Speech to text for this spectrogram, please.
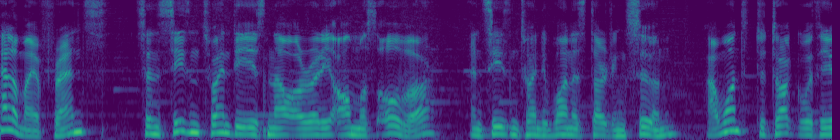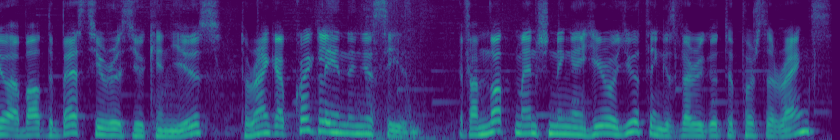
Hello my friends! Since season 20 is now already almost over and season 21 is starting soon, I wanted to talk with you about the best heroes you can use to rank up quickly in the new season. If I'm not mentioning a hero you think is very good to push the ranks,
